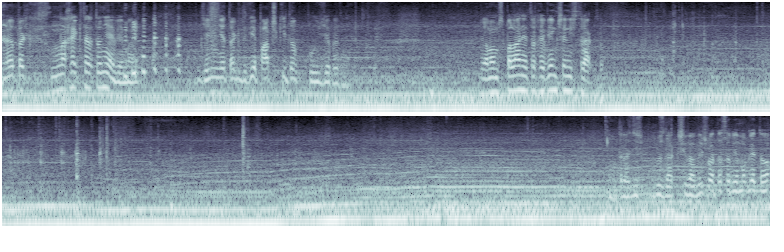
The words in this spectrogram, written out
No ja tak na hektar to nie wiem, ale dziennie tak dwie paczki to pójdzie pewnie. Ja mam spalanie trochę większe niż traktor. Bluzna krzywa wyszła, to sobie mogę to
